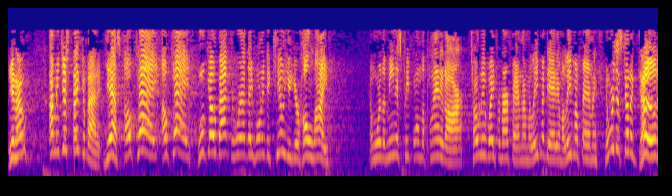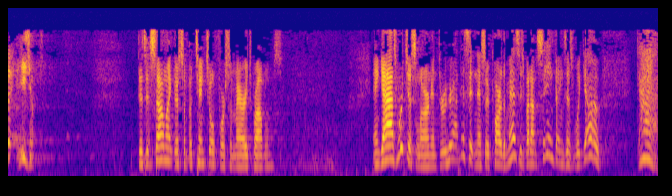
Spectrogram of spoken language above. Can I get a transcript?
You know? I mean, just think about it. Yes, okay, okay, we'll go back to where they've wanted to kill you your whole life and we're the meanest people on the planet are, totally away from our family. I'm going to leave my daddy, I'm going to leave my family, and we're just going to go to Egypt. Does it sound like there's some potential for some marriage problems? And guys, we're just learning through here. This isn't necessarily part of the message, but I'm seeing things as we go. Guys,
